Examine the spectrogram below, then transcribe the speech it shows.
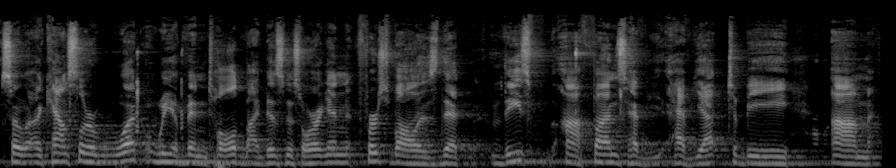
So, uh, Counselor, what we have been told by Business Oregon, first of all, is that these uh, funds have, have yet to be um,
